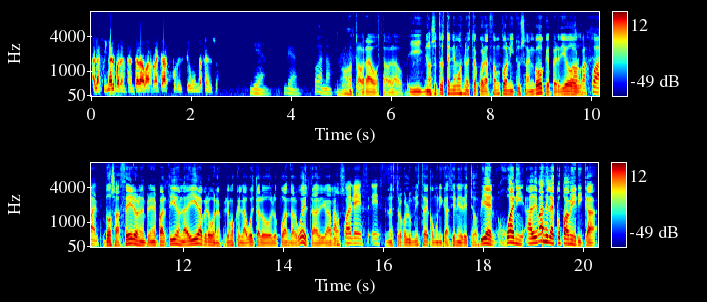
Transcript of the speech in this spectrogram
a la final para enfrentar a Barracas por el segundo ascenso. Bien, bien. Bueno, No, está bravo, está bravo. Y nosotros tenemos nuestro corazón con Ituzangó, que perdió por Pascual. 2 a 0 en el primer partido, en la ida, pero bueno, esperemos que en la vuelta lo, lo puedan dar vuelta, digamos. Pascual es, es Nuestro columnista de comunicación y derechos. Bien, Juani, además de la Copa América,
